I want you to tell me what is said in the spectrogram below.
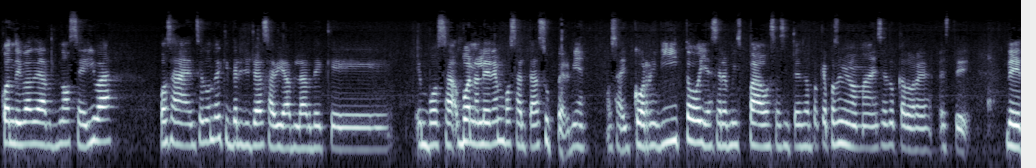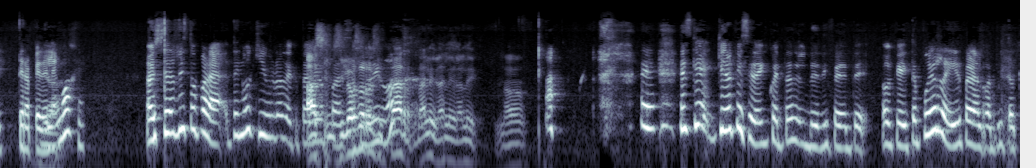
cuando iba a dar, no sé, iba, o sea, en segundo de kinder yo ya sabía hablar de que en voz, bueno, leer en voz alta súper bien. O sea, y corridito y hacer mis pausas y todo eso, porque pues mi mamá es educadora, este, de terapia de lenguaje. ¿Estás listo para...? Tengo aquí uno de Octavio ah, sí, Paz, sí lo vas a recitar. Dale, dale, dale. No. Eh, Es que quiero que se den cuenta de, de diferente. Ok, te puedes reír para el ratito, ¿ok?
